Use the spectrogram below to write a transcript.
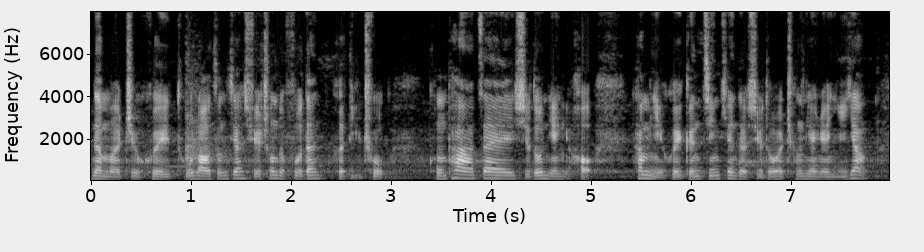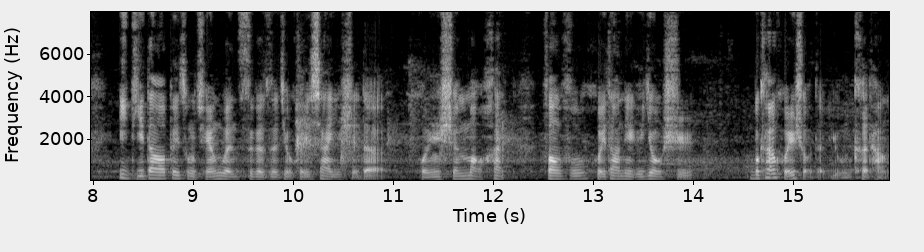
那么只会徒劳增加学生的负担和抵触。恐怕在许多年以后，他们也会跟今天的许多成年人一样，一提到背诵全文四个字，就会下意识的浑身冒汗，仿佛回到那个幼时不堪回首的语文课堂。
